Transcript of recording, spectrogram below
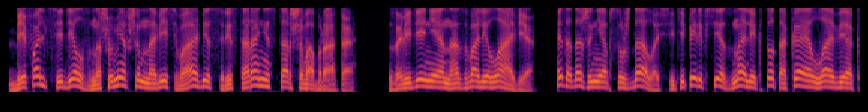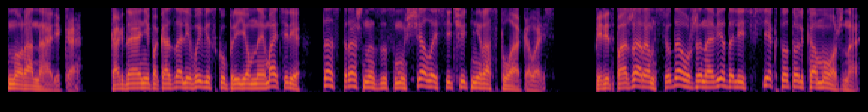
Бефальд сидел в нашумевшем на весь Ваабис ресторане старшего брата. Заведение назвали Лави. Это даже не обсуждалось, и теперь все знали, кто такая Лавия Кноранарика. Когда они показали вывеску приемной матери, та страшно засмущалась и чуть не расплакалась. Перед пожаром сюда уже наведались все, кто только можно.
